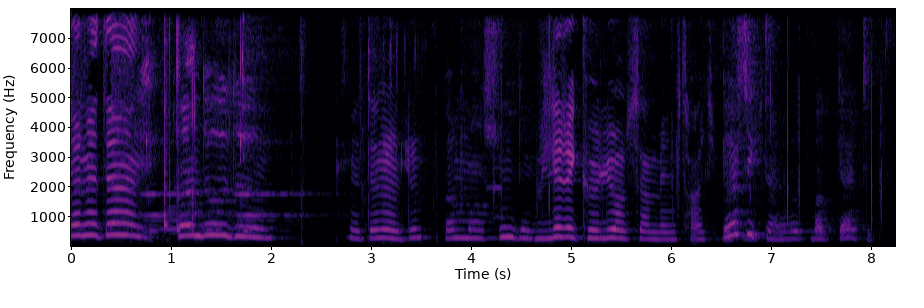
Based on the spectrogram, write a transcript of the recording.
Ya neden? Ben de öldüm. Neden öldün? Ben masumdum. Bilerek ölüyorsun sen beni takip et. Gerçekten bak bak gerçekten.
